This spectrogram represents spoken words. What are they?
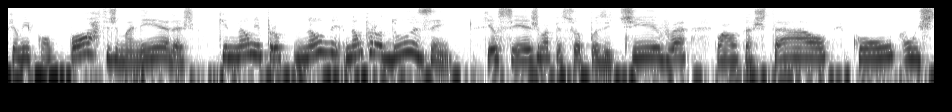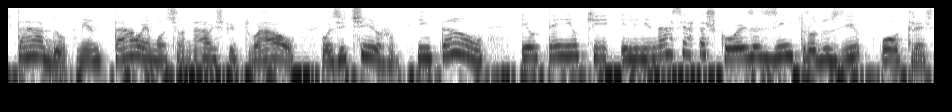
que eu me comporto de maneiras que não me, não, me, não produzem que eu seja uma pessoa positiva, com alto astral, com um estado mental, emocional, espiritual positivo. Então, eu tenho que eliminar certas coisas e introduzir outras.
